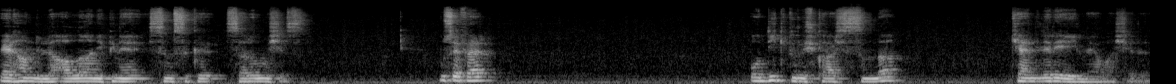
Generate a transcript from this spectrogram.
Elhamdülillah Allah'ın ipine sımsıkı sarılmışız. Bu sefer o dik duruş karşısında kendileri eğilmeye başladı.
